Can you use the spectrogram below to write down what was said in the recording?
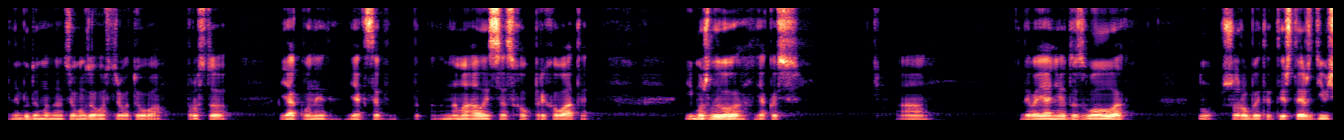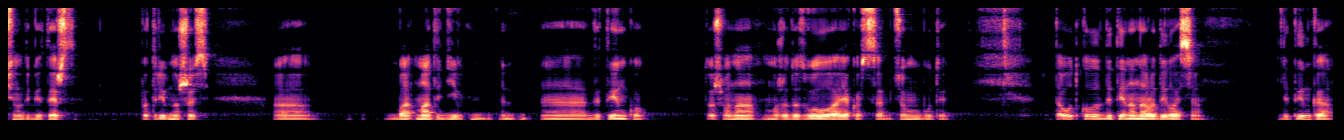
Не будемо на цьому загострювати увагу. Просто як вони, як це намагалися приховати. І, можливо, якось а, Деваянія дозволила. Ну, що робити? Ти ж теж дівчина, тобі теж потрібно щось мати дів, е, дитинку. Тож вона, може, дозволила якось цьому бути. Та от коли дитина народилася, дитинка,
